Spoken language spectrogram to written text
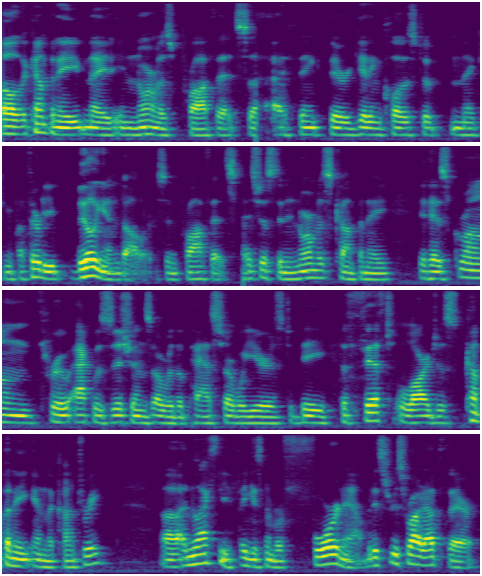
Well, the company made enormous profits. I think they're getting close to making $30 billion in profits. It's just an enormous company. It has grown through acquisitions over the past several years to be the fifth largest company in the country. Uh, and actually, I think it's number four now, but it's, it's right up there.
